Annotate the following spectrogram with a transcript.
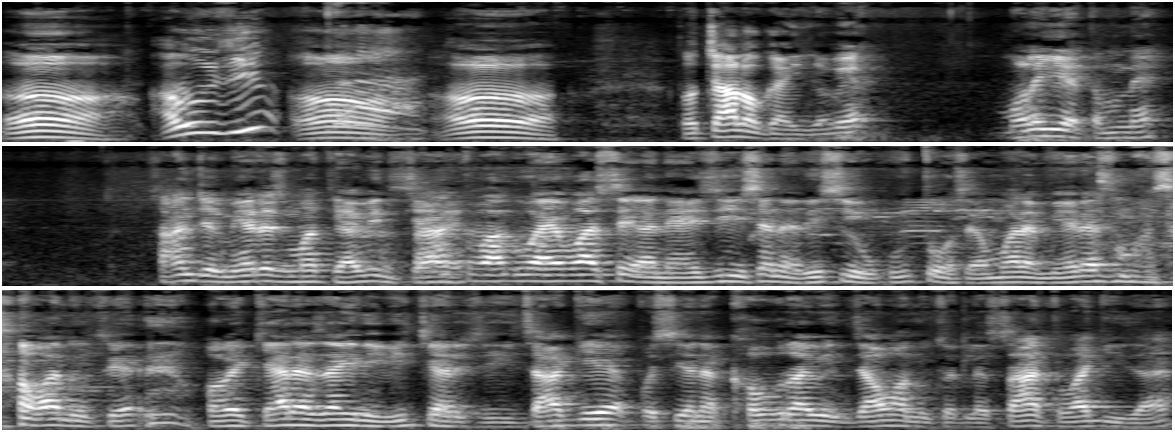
હા આવું છે? હા હા. તો ચાલો ગાઈ હવે મળીએ તમને. સાંજે મેરેજમાંથી આવીને સાત વાગવા આવ્યા છે અને હજી છે ને ઋષિ કૂતો છે. અમારે મેરેજમાં જવાનું છે. હવે ક્યારે જાય ને વિચાર છે. જાગે પછી એને ખવડાવીને જવાનું છે. એટલે સાત વાગી જાય.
